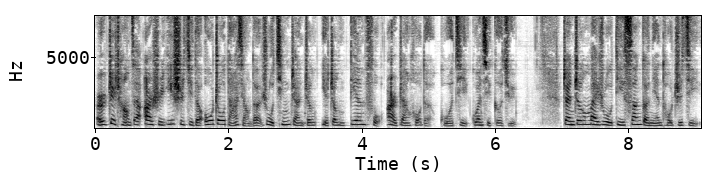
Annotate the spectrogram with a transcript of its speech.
而这场在二十一世纪的欧洲打响的入侵战争，也正颠覆二战后的国际关系格局。战争迈入第三个年头之际，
